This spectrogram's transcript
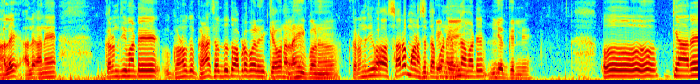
હાલે હાલે. અને કરણજી માટે ઘણો તો ઘણા શબ્દો તો આપણે પણ કહેવાના નહીં પણ કરણજી સારા માણસ હતા પણ એમના માટે યાદ કરીને. ઓ ક્યારે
